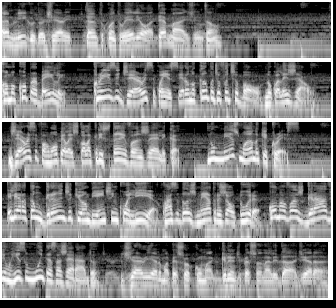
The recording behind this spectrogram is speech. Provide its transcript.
amigo do Jerry tanto quanto ele, ou até mais, então. Como Cooper Bailey, Chris e Jerry se conheceram no campo de futebol, no colegial. Jerry se formou pela escola cristã evangélica no mesmo ano que Chris. Ele era tão grande que o ambiente encolhia, quase dois metros de altura, com uma voz grave e um riso muito exagerado. Jerry era uma pessoa com uma grande personalidade, era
